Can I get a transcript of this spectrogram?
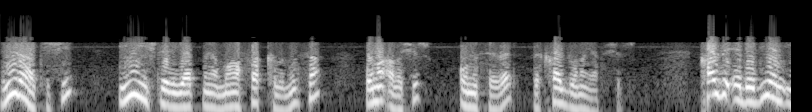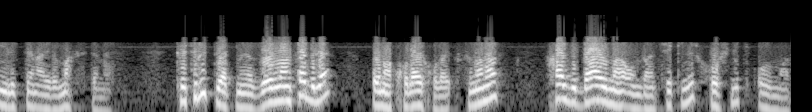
Zira kişi iyi işleri yapmaya muvaffak kılınırsa ona alışır, onu sever ve kalbi ona yatışır. Kalbi ebediyen iyilikten ayrılmak istemez. Kötülük yapmaya zorlansa bile ona kolay kolay ısınamaz Kalbi daima ondan çekinir, hoşnut olmaz.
